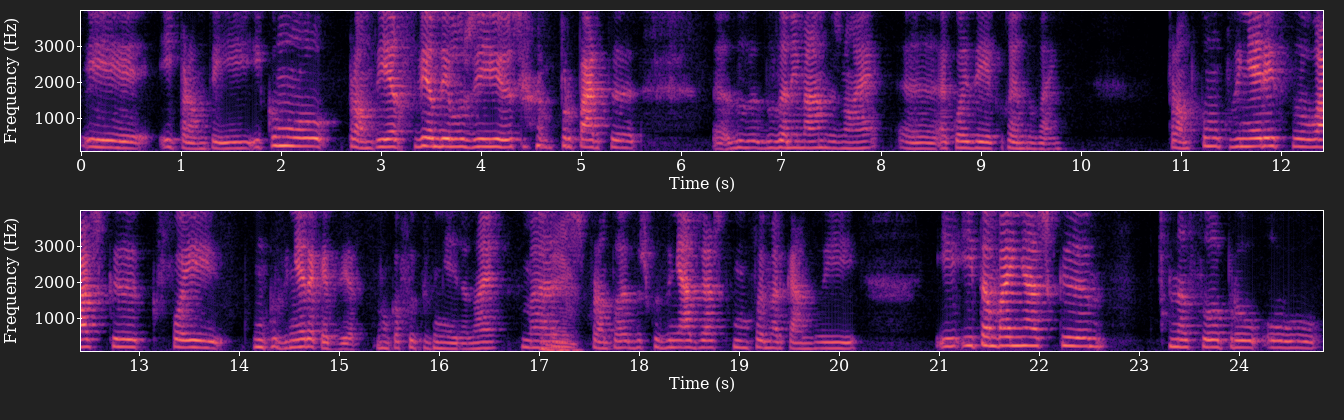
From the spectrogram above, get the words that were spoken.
E, e pronto, e, e, como pronto, ia recebendo elogios por parte eh, dos, dos não é? Eh, a coisa ia correndo bem. Pronto, como cozinheira, isso acho que, que foi. Como cozinheira, quer dizer, nunca fui cozinheira, não é? Mas Sim. pronto, dos cozinhados acho que me foi marcando e e, e também acho que na Sopro o,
